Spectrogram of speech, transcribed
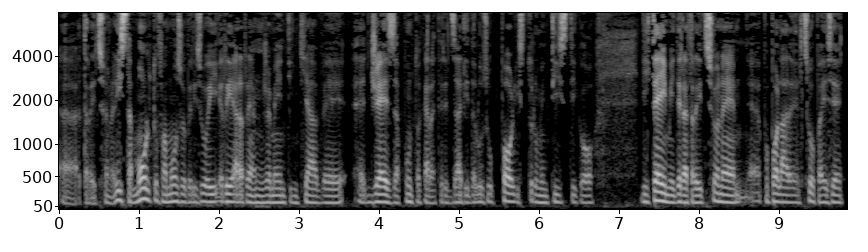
eh, tradizionalista molto famoso per i suoi riarrangiamenti in chiave eh, jazz, appunto caratterizzati dall'uso polistrumentistico di temi della tradizione eh, popolare del suo paese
